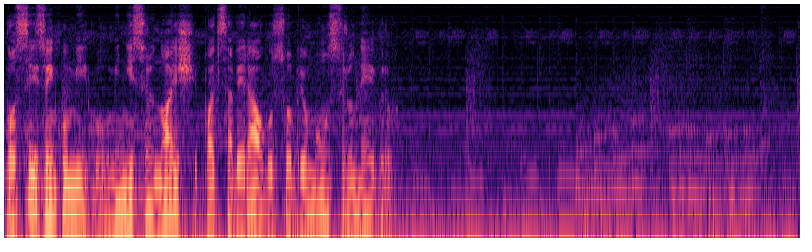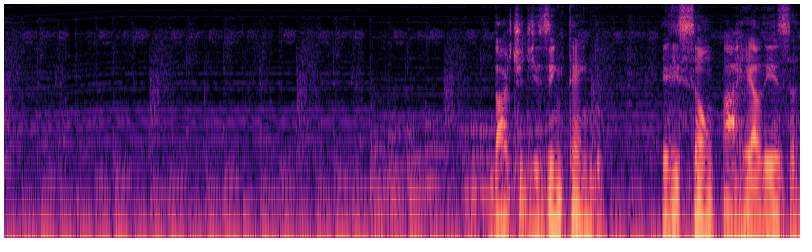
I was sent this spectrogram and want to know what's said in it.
Vocês vêm comigo. O ministro Noish pode saber algo sobre o monstro negro. Dart diz: Entendo. Eles são a realeza,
